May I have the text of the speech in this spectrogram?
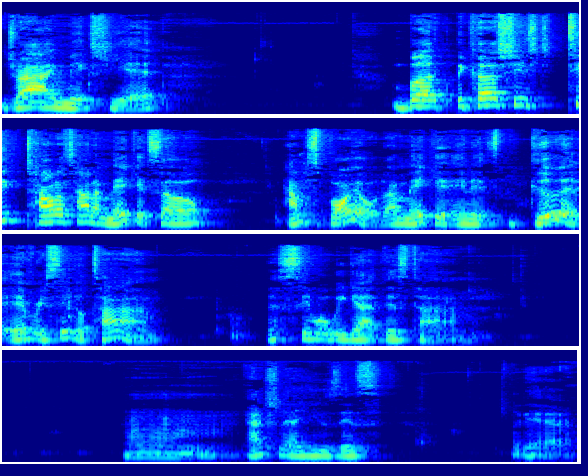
dry mix yet. But because she's taught us how to make it, so I'm spoiled. I make it and it's good every single time. Let's see what we got this time. Um, actually, I use this Look at that.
